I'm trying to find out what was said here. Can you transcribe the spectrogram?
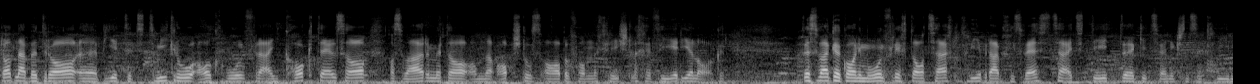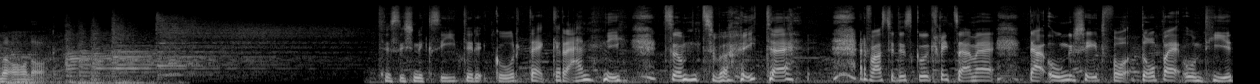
Gerade nebenan äh, bietet die Migro alkoholfreie Cocktails an, als wären wir da am Abschlussabend von einem christlichen Ferienlager. Deswegen gehe ich morgen vielleicht tatsächlich lieber einfach ins Westside. Dort äh, gibt es wenigstens eine Klimaanlage. Das war der Gurte Grenni zum Zweiten. Er fasst das gut zusammen, der Unterschied von oben und hier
